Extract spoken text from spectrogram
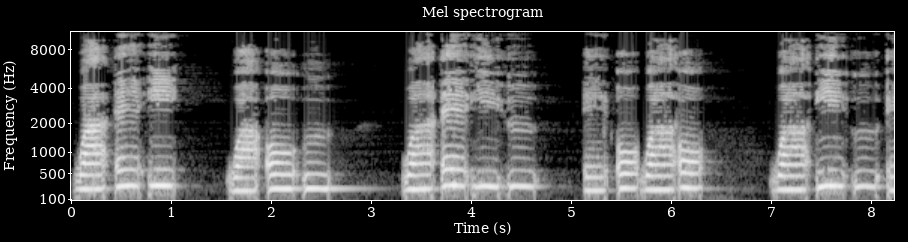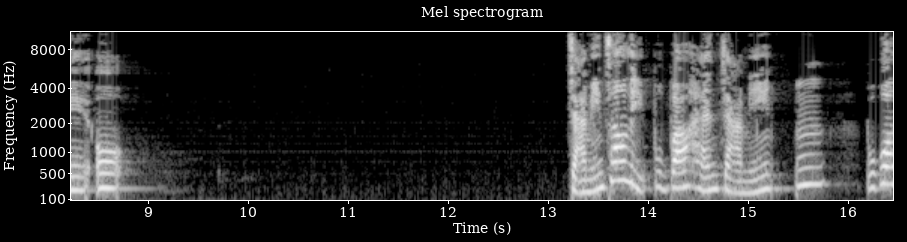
わえい、わおう、わえいう、えおわお、わいうえお。假名操里不包含假名，嗯， 不过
